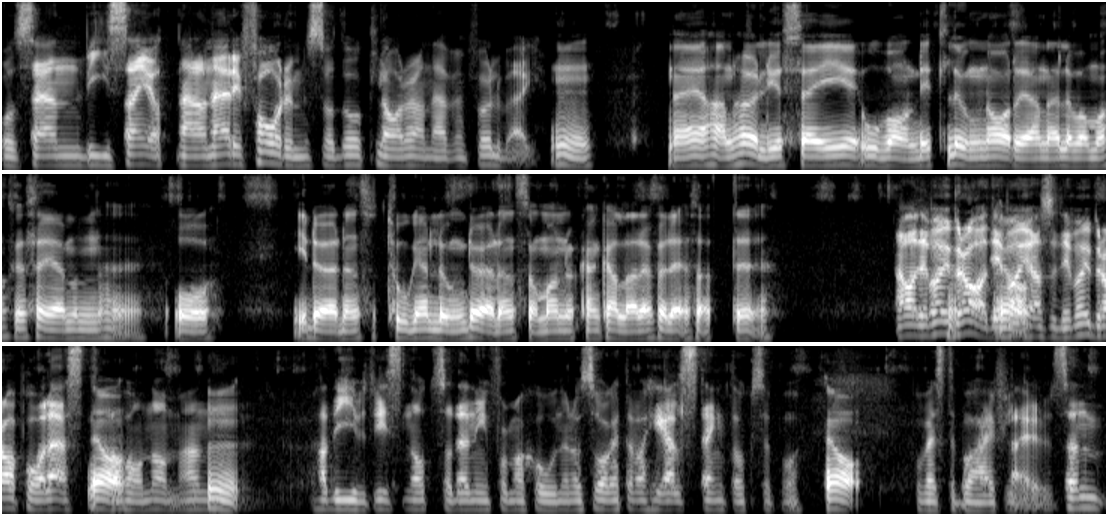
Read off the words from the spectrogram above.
Och sen visar han ju att när han är i form så då klarar han även full väg. Mm. Nej, han höll ju sig ovanligt lugn Adrian, eller vad man ska säga. Men, eh, och i döden så tog en lugn döden, som man nu kan kalla det för det. Så att, eh, ja, det var ju bra. Det, var, ju, alltså, det var ju bra påläst ja. av honom. Han mm. hade givetvis nåtts av den informationen och såg att det var helt stängt också på, ja på Västerbo Highflyer. Sen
